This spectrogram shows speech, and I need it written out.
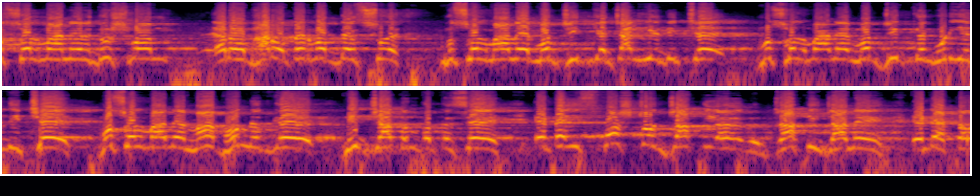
মুসলমানের দুশ্মন, এরাও ভারতের মধ্যে মুসলমানের মসজিদকে চালিয়ে দিচ্ছে, মুসলমানের মসজিদকে ঘুরিয়ে দিচ্ছে, মুসলমানের মা বোনকে নির্যাতন করতেছে। এটা স্পষ্ট জাতি জাতি জানে, এটা একটা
